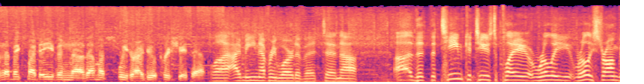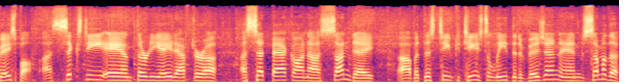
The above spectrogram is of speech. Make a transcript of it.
that makes my day even uh, that much sweeter. I do appreciate that. Well, I mean every word of it, and uh, uh the the team continues to play really really strong baseball. Uh, 60 and 38 after a, a setback on uh, Sunday. but this team continues to lead the division, and some of the,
